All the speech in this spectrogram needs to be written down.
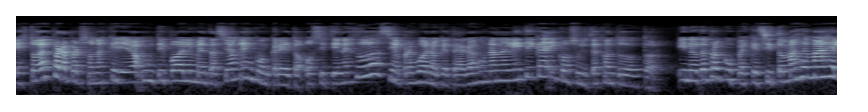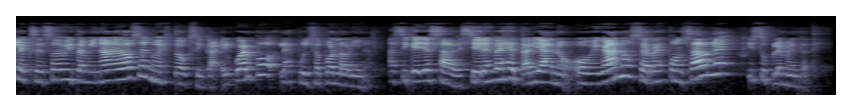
Esto es para personas que llevan un tipo de alimentación en concreto o si tienes dudas, siempre es bueno que te hagas una analítica y consultes con tu doctor. Y no te preocupes que si tomas de más el exceso de vitamina B12 no es tóxica, el cuerpo la expulsa por la orina. Así que ya sabes, si eres vegetariano o vegano, sé responsable y suplementate.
